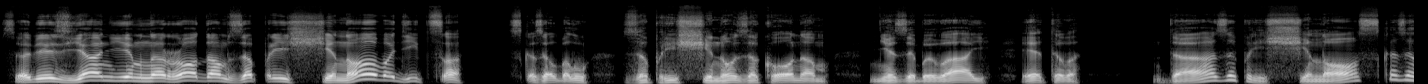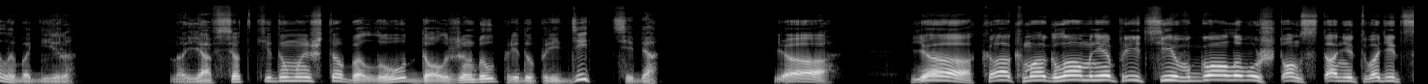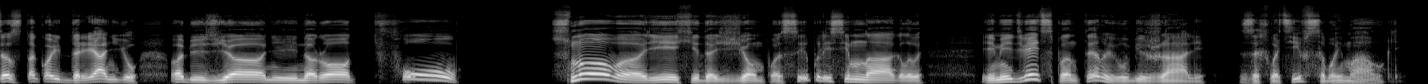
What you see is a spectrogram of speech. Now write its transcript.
С обезьяньем народом запрещено водиться, — сказал Балу. Запрещено законом, не забывай этого. Да, запрещено, — сказала Багира. Но я все-таки думаю, что Балу должен был предупредить тебя. Я я, как могло мне прийти в голову, что он станет водиться с такой дрянью, обезьяний народ, фу! Снова орехи дождем посыпались им на головы, и медведь с пантерой убежали, захватив с собой Маугли.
